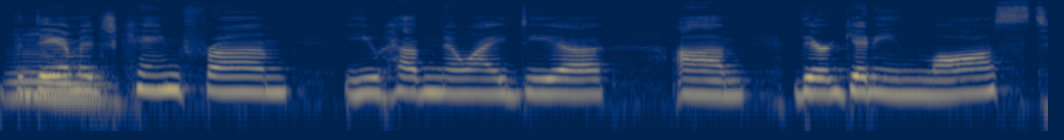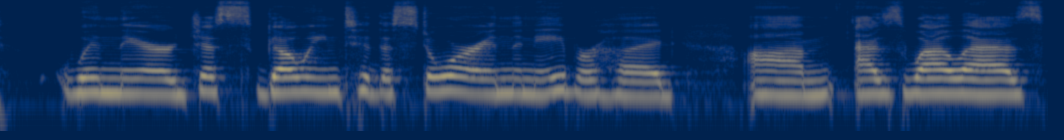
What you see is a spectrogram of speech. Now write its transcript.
the mm. damage came from. You have no idea. Um, they're getting lost when they're just going to the store in the neighborhood, um, as well as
